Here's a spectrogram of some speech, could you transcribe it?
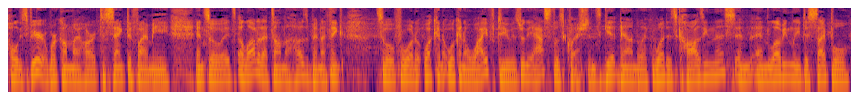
Holy Spirit work on my heart to sanctify me. And so it's a lot of that's on the husband. I think so for what what can what can a wife do is really ask those questions get down to like what is causing this? And and lovingly disciple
